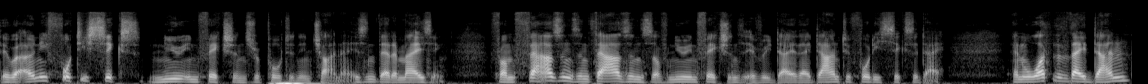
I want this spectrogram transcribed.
there were only 46 new infections reported in China. Isn't that amazing? From thousands and thousands of new infections every day, they're down to 46 a day. And what have they done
